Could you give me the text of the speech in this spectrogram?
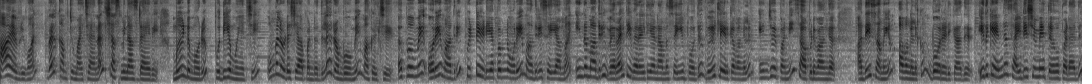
Hi everyone welcome to my channel Shasmina's diary மீண்டும் ஒரு புதிய முயற்சி உங்களோட ஷேர் பண்ணுறதுல ரொம்பவுமே மகிழ்ச்சி. எப்போவுமே ஒரே மாதிரி பிட்டு இடியப்பம்னு ஒரே மாதிரி செய்யாமல் இந்த மாதிரி வெரைட்டி வெரைட்டியாக நாம் செய்யும் போது வீட்டில் இருக்கவங்களும் என்ஜாய் பண்ணி சாப்பிடுவாங்க. அதே சமயம் அவங்களுக்கும் போர் அடிக்காது. இதுக்கு எந்த சைட் டிஷ்ஷுமே தேவைப்படாது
